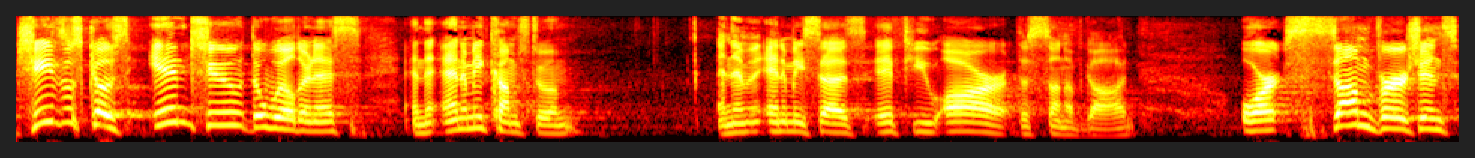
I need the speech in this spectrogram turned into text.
Jesus goes into the wilderness, and the enemy comes to him. And the enemy says, If you are the Son of God, or some versions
